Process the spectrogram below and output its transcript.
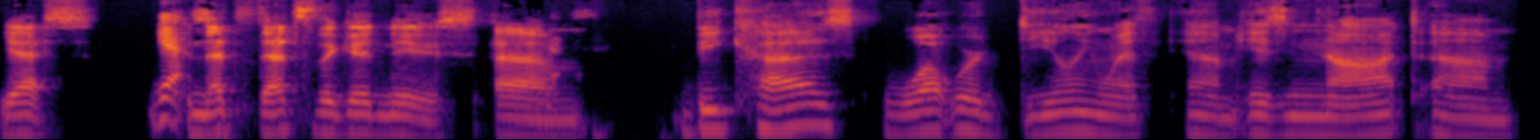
Yes, Yes. and that's that's the good news. Um, Yes. Because what we're dealing with um, is not um,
